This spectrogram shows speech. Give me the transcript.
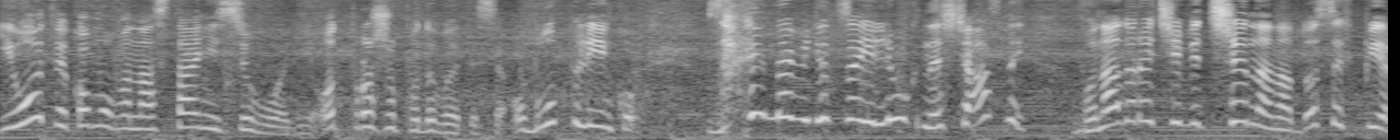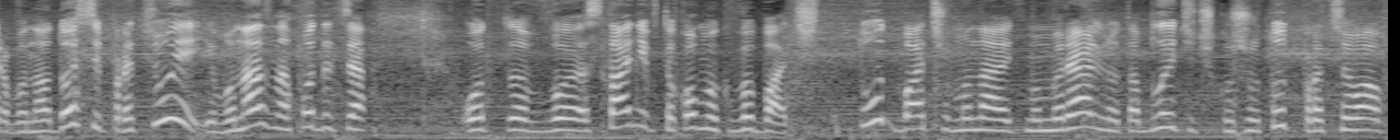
І от в якому вона стані сьогодні. От прошу подивитися. Облупліньку. Взагалі навіть оцей люк нещасний. Вона, до речі, відчинена до сих пір. Вона досі працює і вона знаходиться от в стані в такому, як ви бачите. Тут бачимо навіть меморіальну табличку, що тут працював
